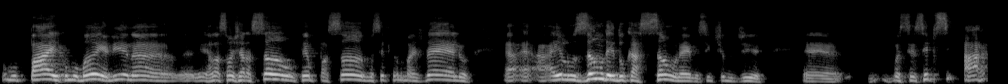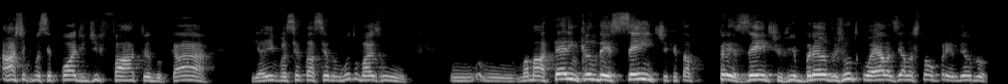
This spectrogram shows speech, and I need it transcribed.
como pai, como mãe ali, né? em relação à geração, o tempo passando, você ficando mais velho, a, a ilusão da educação, né? no sentido de é, você sempre acha que você pode de fato educar, e aí você está sendo muito mais um, um, uma matéria incandescente que está presente, vibrando junto com elas, e elas estão aprendendo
